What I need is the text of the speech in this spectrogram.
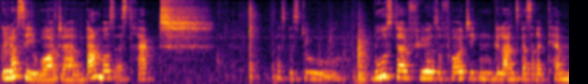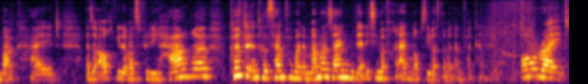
Glossy Water, Bambus Extrakt was bist du? Booster für sofortigen Glanz, bessere Kennbarkeit. Also auch wieder was für die Haare. Könnte interessant für meine Mama sein. Werde ich sie mal fragen, ob sie was damit anfangen kann. Alright.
